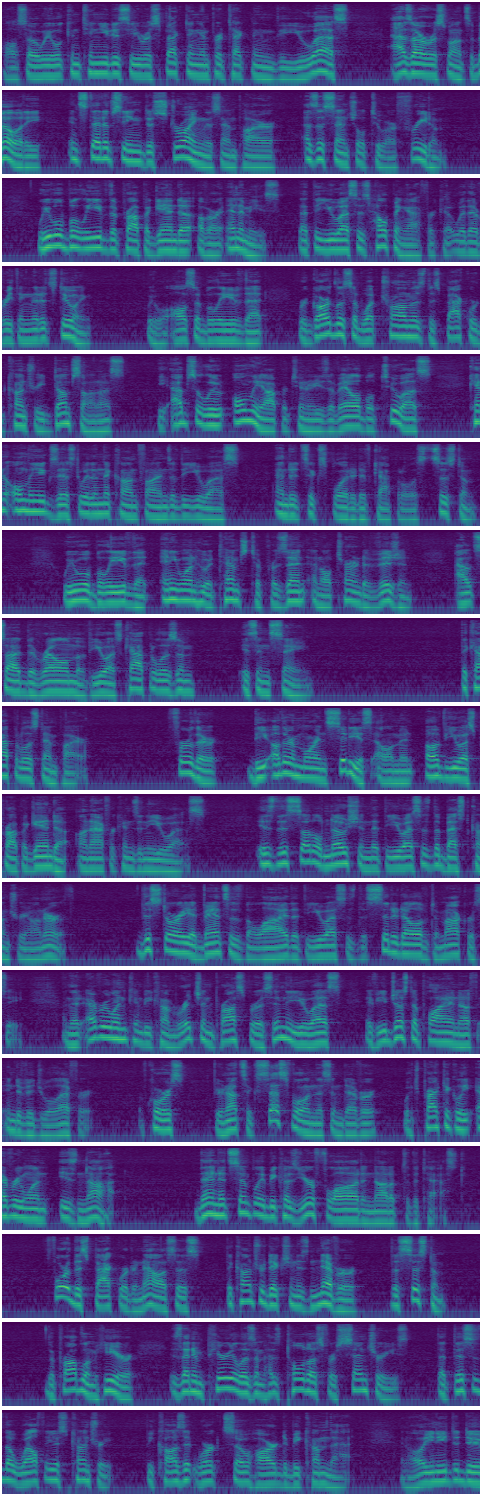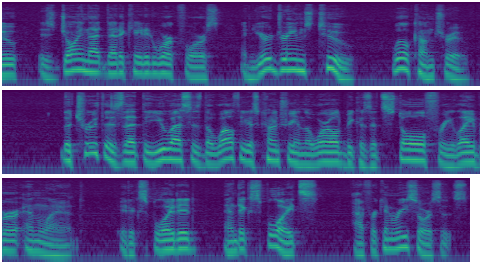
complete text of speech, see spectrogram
Also, we will continue to see respecting and protecting the U.S. as our responsibility instead of seeing destroying this empire as essential to our freedom. We will believe the propaganda of our enemies that the U.S. is helping Africa with everything that it's doing. We will also believe that, regardless of what traumas this backward country dumps on us, the absolute only opportunities available to us can only exist within the confines of the U.S. and its exploitative capitalist system. We will believe that anyone who attempts to present an alternative vision outside the realm of U.S. capitalism is insane. The capitalist empire. Further, the other more insidious element of U.S. propaganda on Africans in the U.S. is this subtle notion that the U.S. is the best country on earth. This story advances the lie that the U.S. is the citadel of democracy and that everyone can become rich and prosperous in the U.S. if you just apply enough individual effort. Of course, if you're not successful in this endeavor, which practically everyone is not, then it's simply because you're flawed and not up to the task. For this backward analysis, the contradiction is never the system. The problem here is that imperialism has told us for centuries that this is the wealthiest country because it worked so hard to become that. And all you need to do is join that dedicated workforce, and your dreams too will come true. The truth is that the U.S. is the wealthiest country in the world because it stole free labor and land. It exploited and exploits African resources.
